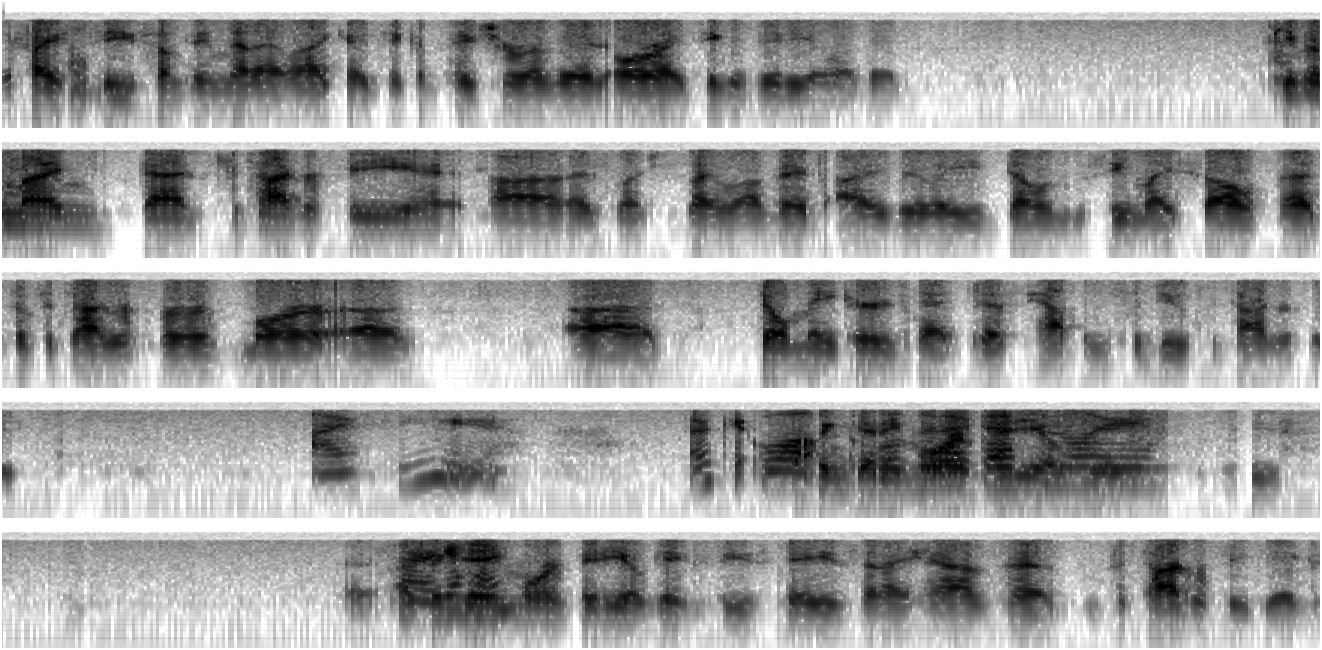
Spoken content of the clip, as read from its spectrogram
if I see something that I like, I take a picture of it or I take a video of it. Keep in mind that photography, uh, as much as I love it, I really don't see myself as a photographer, more of a filmmaker that just happens to do photography. I see. Okay. Well, I've been getting well, more video definitely... gigs. These, uh, Sorry, I've been getting ahead. more video gigs these days than I have uh, photography gigs,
